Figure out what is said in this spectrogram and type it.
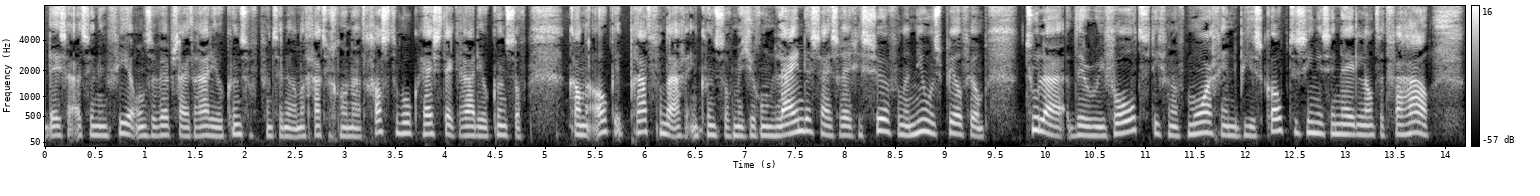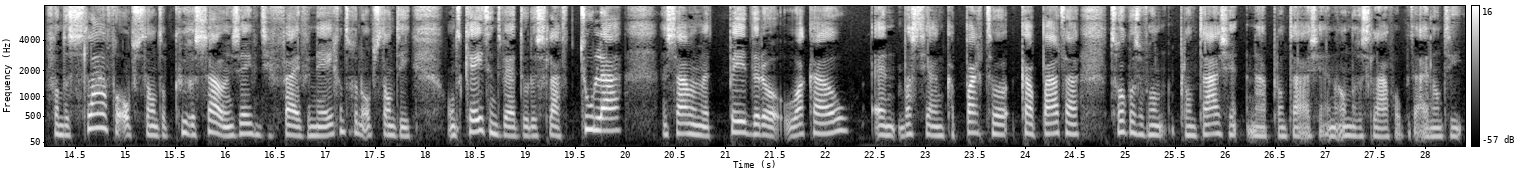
deze uitzending via onze website radiokunstof.nl. Dan gaat u gewoon naar het gastenboek, hashtag radiokunstof kan ook. Ik praat vandaag in Kunststof met Jeroen Leijnden. Zij is regisseur van de nieuwe speelfilm Tula the Revolt, die vanaf morgen in de bioscoop te zien is in Nederland. Het verhaal van de slavenopstand op Curaçao in 1795. Een opstand die ontketend werd door de slaaf Tula. En samen met Pedro Wacau en Bastiaan Carpata trokken ze van plantage naar plantage... en andere slaven op het eiland die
